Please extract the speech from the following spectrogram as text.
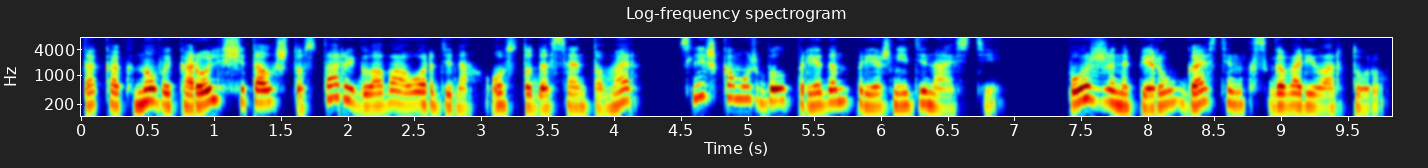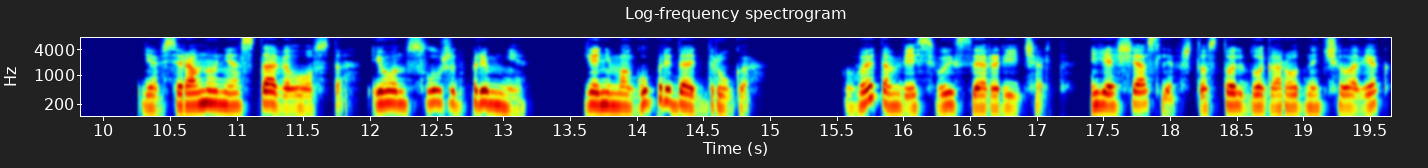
так как новый король считал, что старый глава ордена Осто де Сент-Омер слишком уж был предан прежней династии. Позже на Перу Гастингс говорил Артуру: "Я все равно не оставил Оста, и он служит при мне. Я не могу предать друга. В этом весь вы, сэр Ричард. И я счастлив, что столь благородный человек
